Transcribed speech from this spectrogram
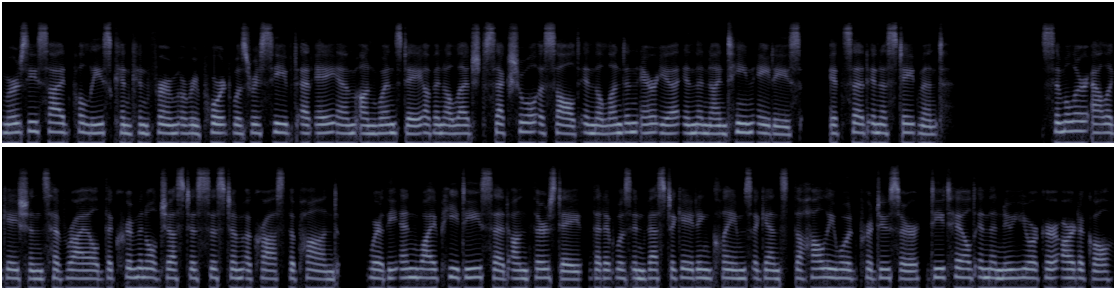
Merseyside police can confirm a report was received at AM on Wednesday of an alleged sexual assault in the London area in the 1980s, it said in a statement. Similar allegations have riled the criminal justice system across the pond, where the NYPD said on Thursday that it was investigating claims against the Hollywood producer detailed in the New Yorker article.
